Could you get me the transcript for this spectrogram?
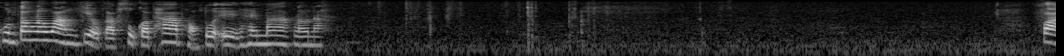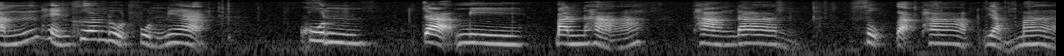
คุณต้องระวังเกี่ยวกับสุขภาพของตัวเองให้มากแล้วนะ ฝันเห็นเครื่องดูดฝุ่นเนี่ย คุณจะมีปัญหาทางด้านสุขภาพอย่างมาก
